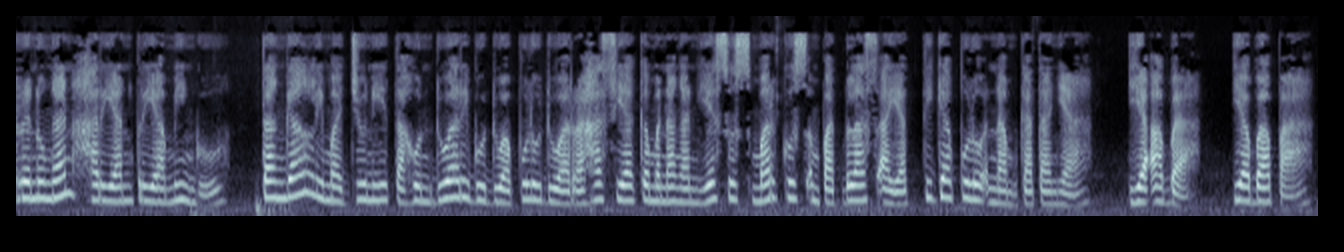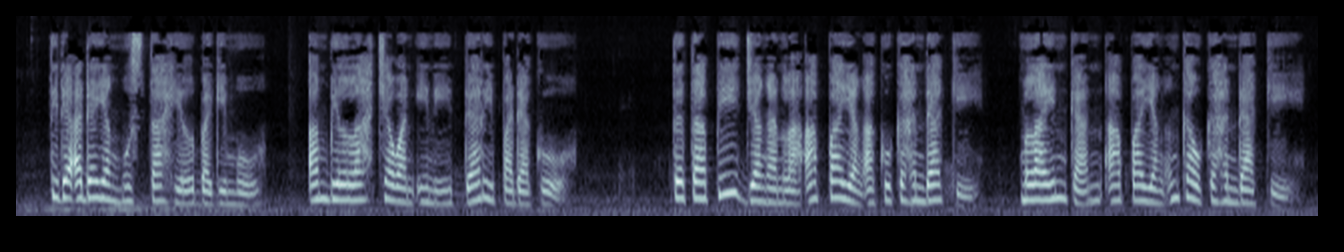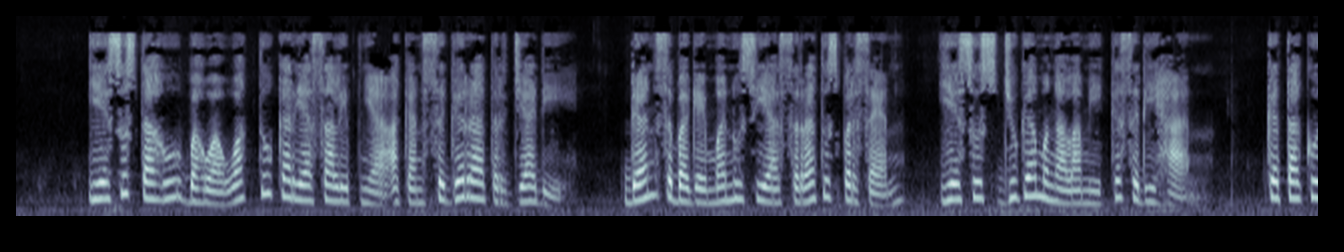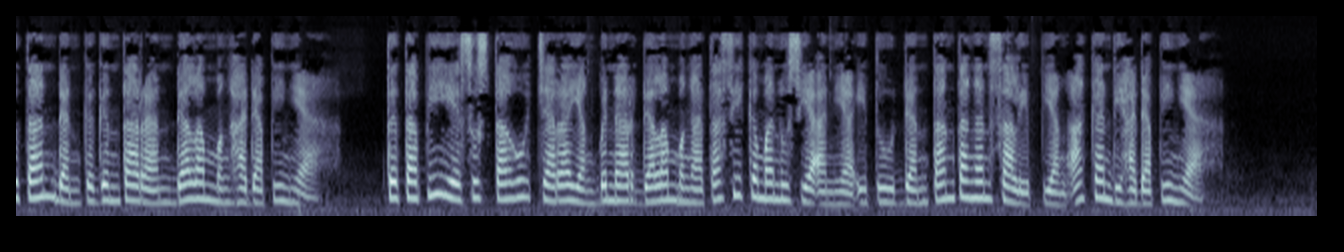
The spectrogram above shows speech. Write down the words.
Renungan Harian Pria Minggu, tanggal 5 Juni tahun 2022 Rahasia Kemenangan Yesus Markus 14 ayat 36 katanya, Ya Aba, ya Bapa, tidak ada yang mustahil bagimu, ambillah cawan ini daripadaku. Tetapi janganlah apa yang aku kehendaki, melainkan apa yang engkau kehendaki. Yesus tahu bahwa waktu karya salibnya akan segera terjadi. Dan sebagai manusia 100%, Yesus juga mengalami kesedihan, ketakutan dan kegentaran dalam menghadapinya. Tetapi Yesus tahu cara yang benar dalam mengatasi kemanusiaannya itu dan tantangan salib yang akan dihadapinya.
